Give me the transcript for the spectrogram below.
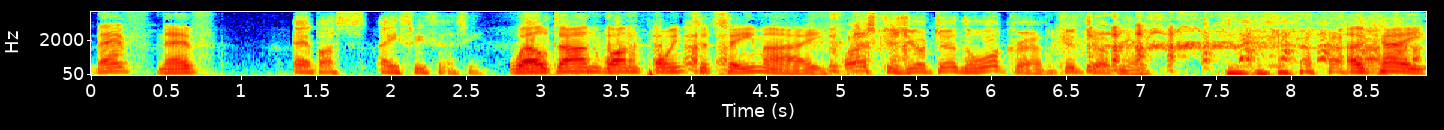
Nev. Nev. Airbus A330. Well done. One point to Team A. Well, that's because you're doing the walk round. Good job, Nick. Okay.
